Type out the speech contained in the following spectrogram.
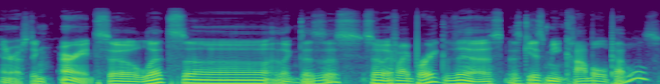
interesting. All right, so let's, uh, like, does this? So if I break this, this gives me cobble pebbles?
